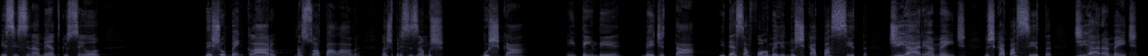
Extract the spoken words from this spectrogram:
Esse ensinamento que o Senhor deixou bem claro na Sua palavra. Nós precisamos buscar, entender, meditar, e dessa forma Ele nos capacita diariamente, nos capacita diariamente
